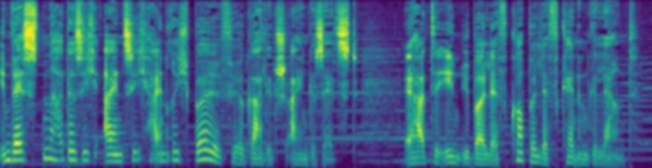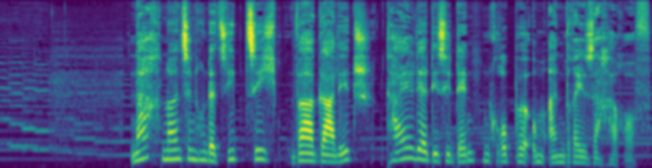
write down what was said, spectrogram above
Im Westen hatte sich einzig Heinrich Böll für Galitsch eingesetzt. Er hatte ihn über Lev Kopelev kennengelernt. Nach 1970 war Galitsch Teil der Dissidentengruppe um Andrei Sacharow,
